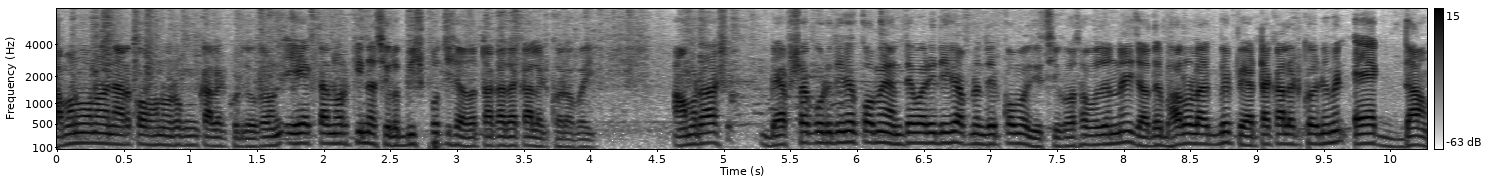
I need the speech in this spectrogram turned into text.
আমার মনে হয় না আর কখনো ওরকম কালেক্ট করে দেবো। কারণ এই একটা নর কিনা ছিল বিশ পঁচিশ হাজার টাকা দিয়ে কালেক্ট করা ভাই। আমরা ব্যবসা করে দেখে কমে আনতে পারি দেখে আপনাদের কমে দিচ্ছি, কথা বোঝেন নাই? যাদের ভালো লাগবে পেয়ারটা কালেক্ট করে নেবেন, একদম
